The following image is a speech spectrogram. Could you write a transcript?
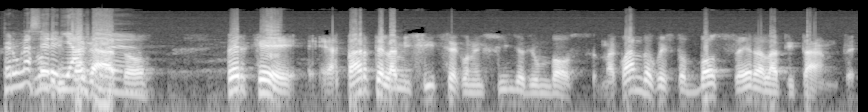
Per una serie di altre... Perché, a parte l'amicizia con il figlio di un boss, ma quando questo boss era latitante,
